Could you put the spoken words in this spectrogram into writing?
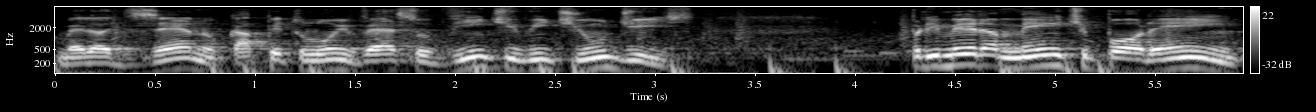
melhor dizendo, capítulo 1, verso 20 e 21 diz: Primeiramente, porém,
